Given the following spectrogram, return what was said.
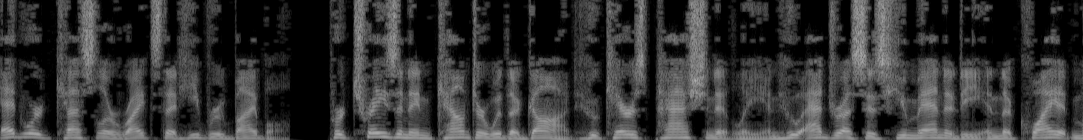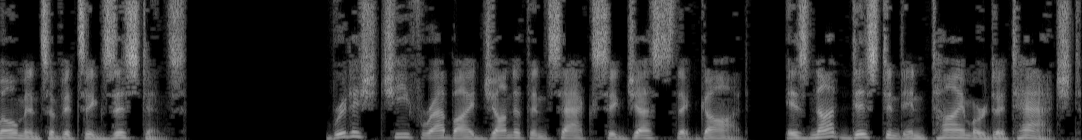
Edward Kessler writes that Hebrew Bible portrays an encounter with a God who cares passionately and who addresses humanity in the quiet moments of its existence." British Chief Rabbi Jonathan Sacks suggests that God is not distant in time or detached,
